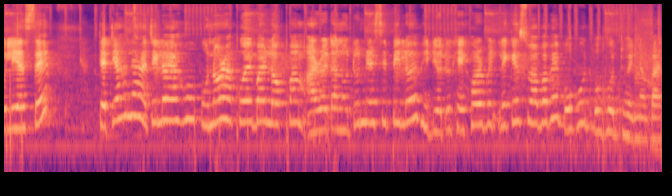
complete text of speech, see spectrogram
বুলি আছে। তেতিয়াহ'লে আজিলৈ আহোঁ। পুনৰ আকৌ এবাৰ লগ পাম আৰু এটা নতুন ৰেচিপি লৈ। ভিডিঅ'টো শেষৰলৈকে চোৱাৰ বাবে বহুত বহুত ধন্যবাদ।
